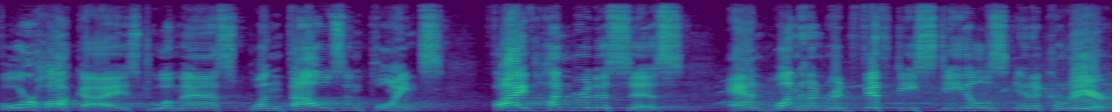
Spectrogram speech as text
four Hawkeyes to amass 1,000 points, 500 assists, and 150 steals in a career.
